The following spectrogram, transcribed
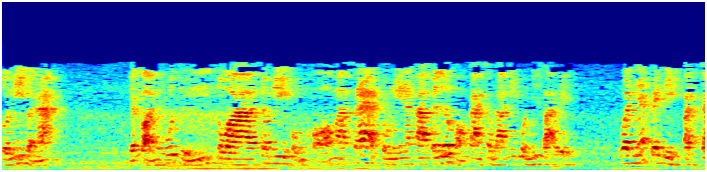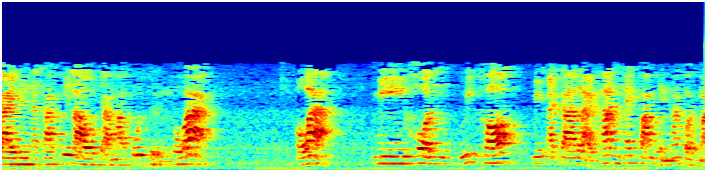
ตัวนี้ก่อนนะ เดี๋ยวก่อนจะพูดถึงตัวเจ้าหนี้ผมขอมาแทรกตรงนี้นะครับ เป็นเรื่องของการชำระหนี้คนพิสัยวันนี้เป็นอีกปัจจัยหนึ่งนะครับ ที่เราจะมาพูดถึง เพราะว่า เพราะว่ามีคนวิเคราะห์มีอาจารย์หลายท่านให้ความเห็นทางกฎหม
